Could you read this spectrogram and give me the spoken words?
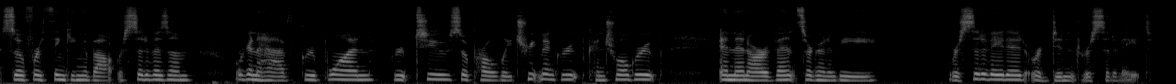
So if we're thinking about recidivism, we're going to have group 1, group 2, so probably treatment group, control group, and then our events are going to be recidivated or didn't recidivate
